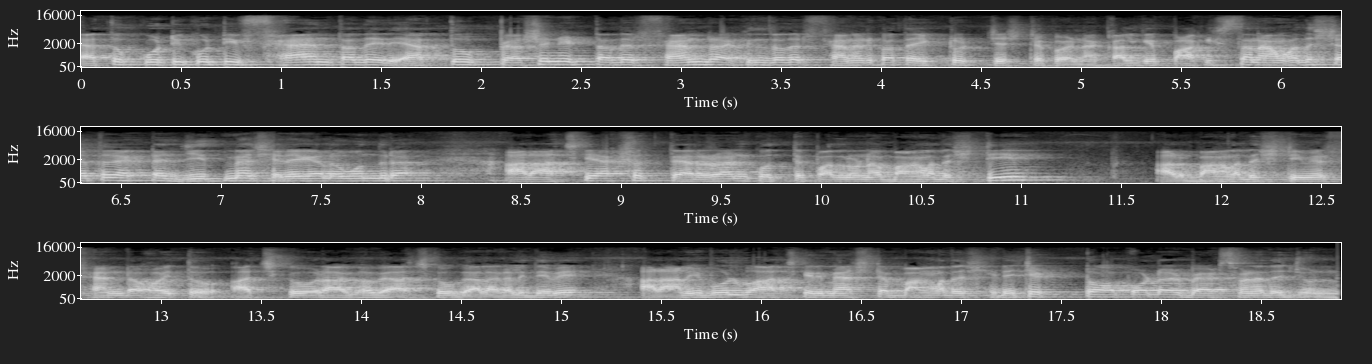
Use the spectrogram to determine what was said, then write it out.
এত কোটি কোটি ফ্যান তাদের, এত প্যাশনেট তাদের ফ্যানরা কিন্তু তাদের ফ্যানের কথা একটু চেষ্টা করে না। কালকে পাকিস্তান আমাদের সাথেও একটা জিত ম্যাচ হেরে গেল বন্ধুরা, আর আজকে একশো তেরো রান করতে পারল না বাংলাদেশ টিম আর বাংলাদেশ টিমের ফ্যানরা হয়তো আজকেও রাগ হবে, আজকেও গালাগালি দেবে। আর আমি বলব, আজকের ম্যাচটা বাংলাদেশ হেরেছে টপ অর্ডার ব্যাটসম্যানদের জন্য।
